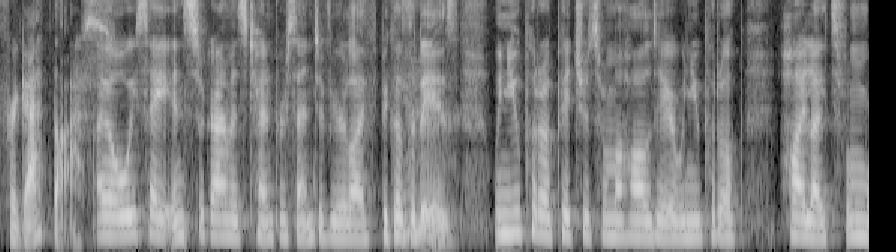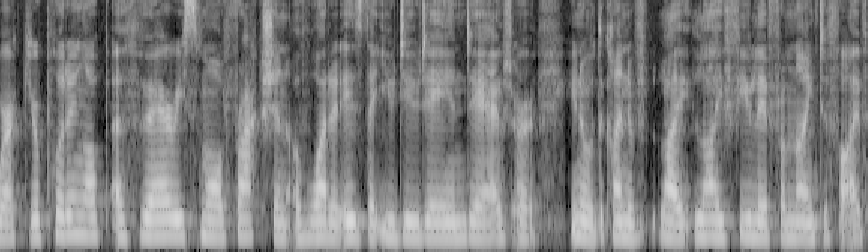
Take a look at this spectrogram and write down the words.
forget that I always say Instagram is 10% of your life because it is. When you put up pictures from a holiday or when you put up highlights from work, you're putting up a very small fraction of what it is that you do day in, day out, or, you know, the kind of li- life you live from nine to five.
